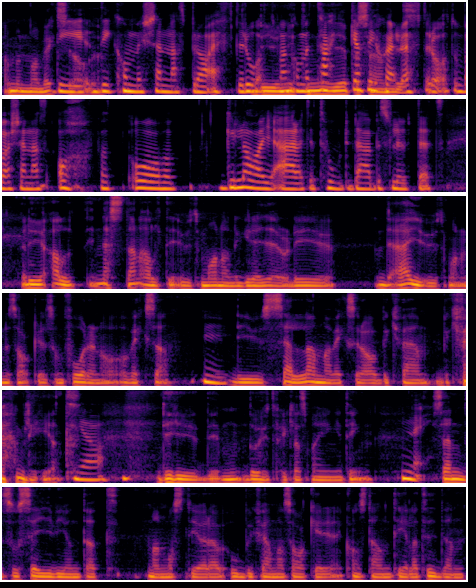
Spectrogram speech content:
Ja, det, det. det kommer kännas bra efteråt. Man kommer tacka sig själv efteråt och bara känna åh, åh, vad glad jag är att jag tog det där beslutet. Det är ju all, nästan alltid utmanande grejer och det är ju, det är ju utmanande saker som får en att, att växa. Mm. Det är ju sällan man växer av bekväm, bekvämlighet. Ja. Det är ju, det, då utvecklas man ju ingenting. Nej. Sen så säger vi ju inte att man måste göra obekväma saker konstant hela tiden.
